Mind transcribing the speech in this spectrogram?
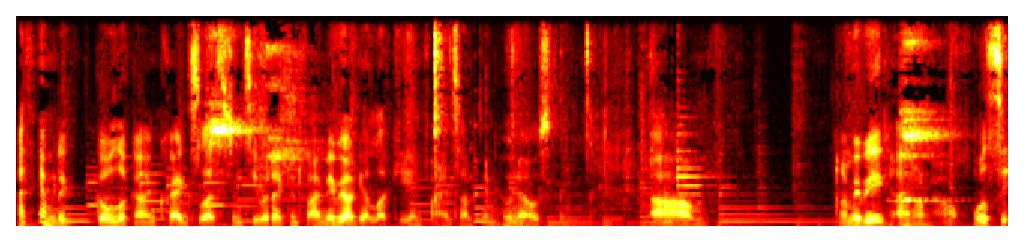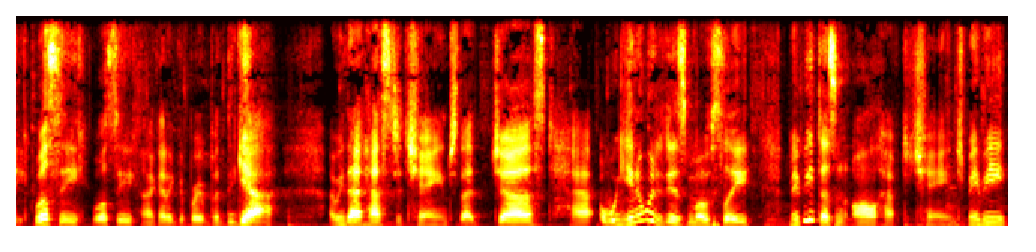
I think I'm gonna go look on Craigslist and see what I can find. Maybe I'll get lucky and find something. Who knows? Um, or maybe I don't know. We'll see. We'll see. We'll see. I gotta get break. But yeah, I mean that has to change. That just ha. Well, you know what it is mostly. Maybe it doesn't all have to change. Maybe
